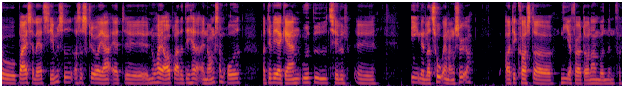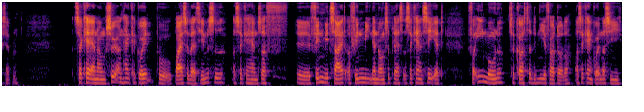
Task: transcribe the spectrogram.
på Bajsalats hjemmeside, og så skriver jeg, at øh, nu har jeg oprettet det her annonceområde, og det vil jeg gerne udbyde til øh, en eller to annoncører, og det koster 49 dollar om måneden for eksempel. Så kan annoncøren, han kan gå ind på Bajsalats hjemmeside, og så kan han så f- øh, finde mit site og finde min annonceplads, og så kan han se, at for en måned, så koster det 49 dollar, og så kan han gå ind og sige,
